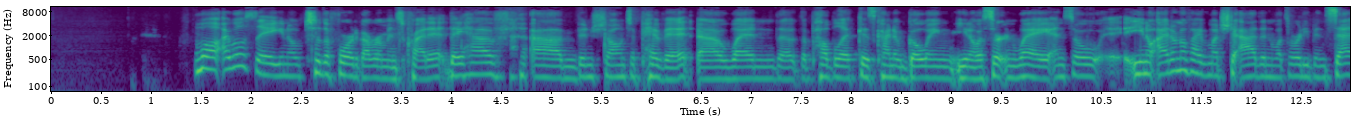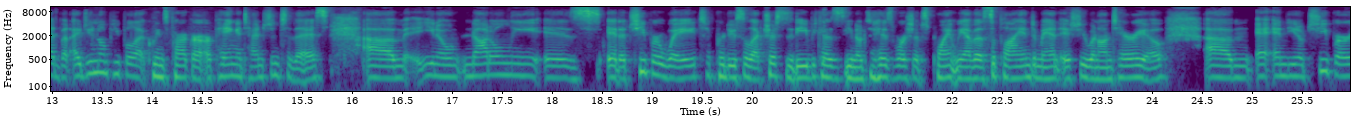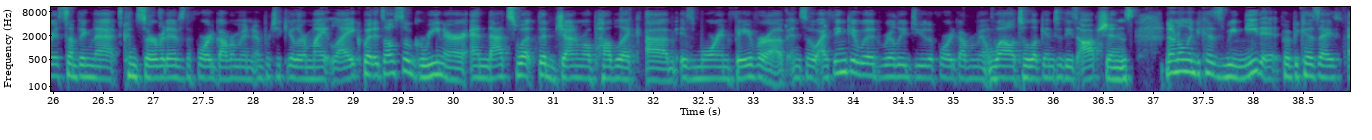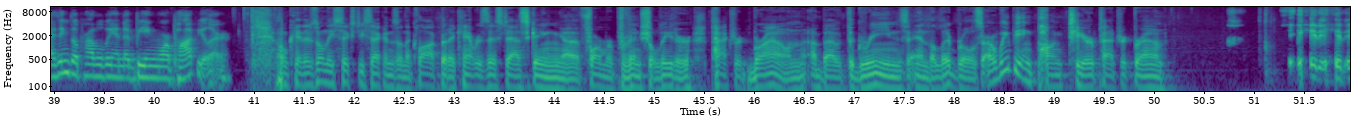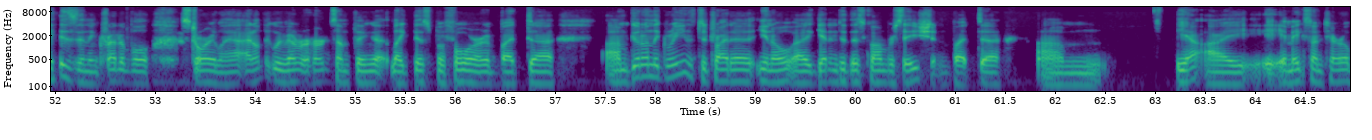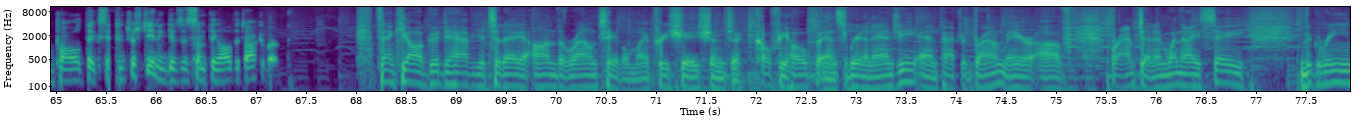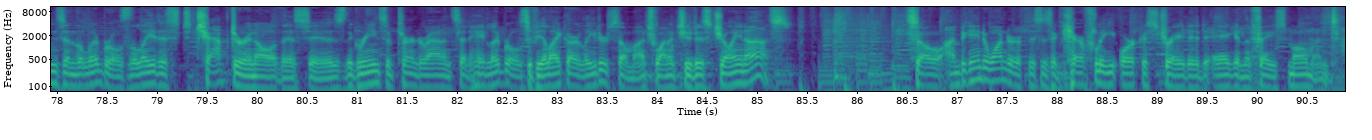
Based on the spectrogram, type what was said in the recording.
Well, I will say, you know, to the Ford government's credit, they have um, been shown to pivot uh, when the the public is kind of going, you know, a certain way. And so, you know, I don't know if I have much to add than what's already been said, but I do know people at Queens Park are, are paying attention to this. Um, you know, not only is it a cheaper way to produce electricity, because you know, to His Worship's point, we have a supply and demand issue in Ontario, um, and, and you know, cheaper is something that conservatives, the Ford government in particular, might like, but it's also greener, and that's what the general general public um, is more in favor of. And so I think it would really do the Ford government well to look into these options, not only because we need it, but because I, I think they'll probably end up being more popular. Okay, there's only 60 seconds on the clock, but I can't resist asking uh, former provincial leader Patrick Brown about the Greens and the Liberals. Are we being punked here, Patrick Brown? It, it is an incredible storyline. I don't think we've ever heard something like this before, but uh, um, good on the Greens to try to you know uh, get into this conversation. But uh, um, yeah, I it makes Ontario politics interesting and gives us something all to talk about. Thank you all. Good to have you today on the roundtable. My appreciation to Kofi Hope and Sabrina Nanji and Patrick Brown, Mayor of Brampton. And when I say the Greens and the Liberals, the latest chapter in all of this is the Greens have turned around and said, hey, Liberals, if you like our leader so much, why don't you just join us? So I'm beginning to wonder if this is a carefully orchestrated egg in the face moment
